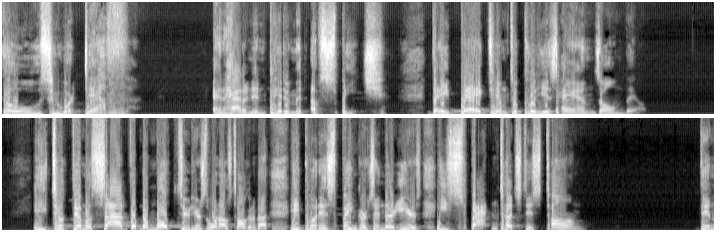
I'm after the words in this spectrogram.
those who were deaf and had an impediment of speech they begged him to put his hands on them. He took them aside from the multitude. Here's the one I was talking about. He put his fingers in their ears. He spat and touched his tongue. Then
